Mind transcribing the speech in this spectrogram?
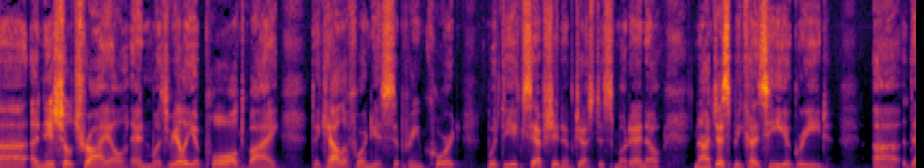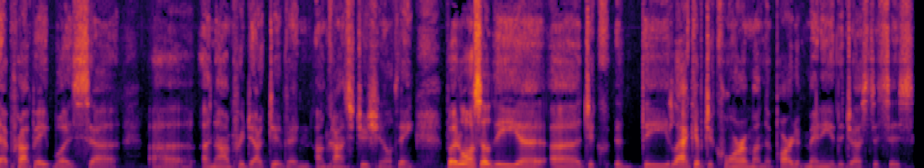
Uh, initial trial and was really appalled by the California Supreme Court, with the exception of Justice Moreno, not just because he agreed uh, that Prop 8 was uh, uh, a non-productive and unconstitutional thing, but also the uh, uh, dec- the lack of decorum on the part of many of the justices.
